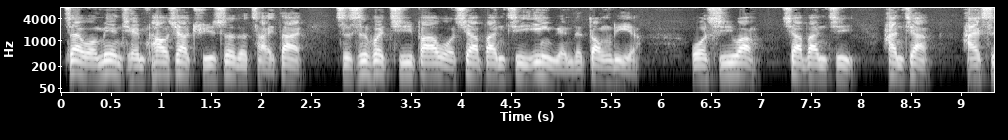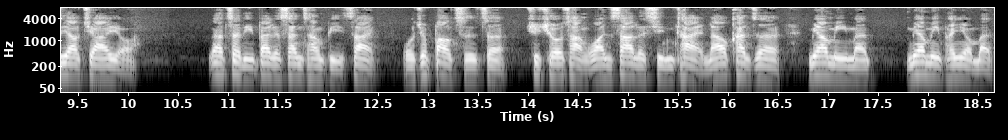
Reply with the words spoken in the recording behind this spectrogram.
在我面前抛下橘色的彩带，只是会激发我下半季应援的动力啊！我希望下半季悍将还是要加油。那这礼拜的三场比赛，我就保持着去球场玩沙的心态，然后看着喵咪们、喵咪朋友们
